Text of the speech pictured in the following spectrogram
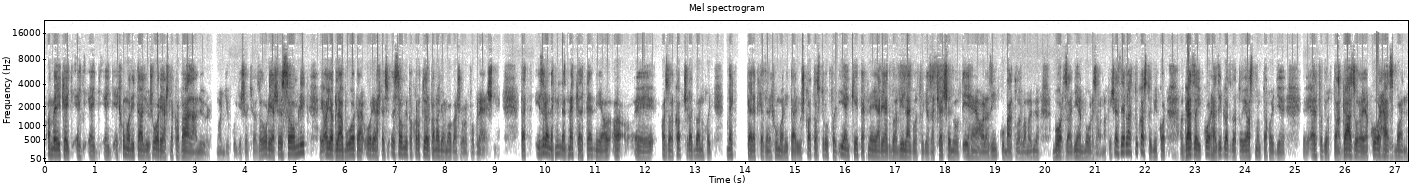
amelyik egy, egy, egy, egy, egy humanitárius óriásnak a vállán ül, mondjuk úgy. És hogyha az óriás összeomlik, egy agyaglábú óriás lesz összeomlik, akkor a törpe nagyon magasról fog leesni. Tehát Izraelnek mindent meg kell tennie a, a, a, azzal kapcsolatban, hogy ne keletkezzen egy humanitárius katasztrófa, hogy ilyen képek ne járják be a világot, hogy az a csecsemő ott éhen hal az inkubátorban, vagy borzal, ilyen borzalmak. És ezért láttuk azt, hogy mikor a gázai kórház igazgatója azt mondta, hogy elfogyott a gázolaj a kórházban,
